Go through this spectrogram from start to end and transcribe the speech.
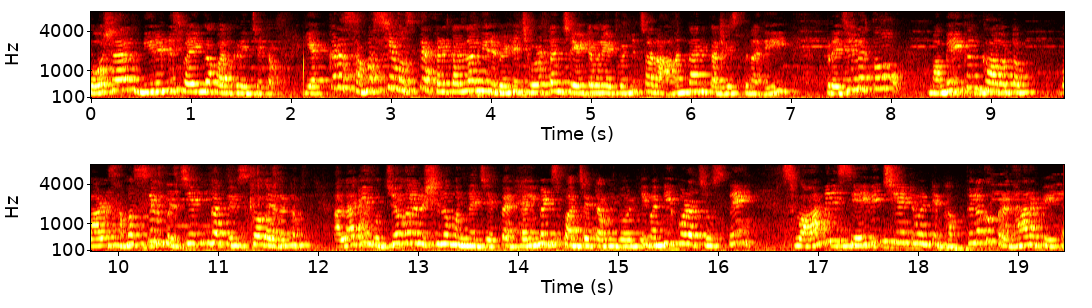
గోశాలకు మీరెళ్ళి స్వయంగా పలకరించటం. ఎక్కడ సమస్య వస్తే అక్కడికల్లా మీరు వెళ్ళి చూడటం చేయటం అనేటువంటి చాలా ఆనందాన్ని కలిగిస్తున్నది. ప్రజలతో మమేకం కావటం వాళ్ళ సమస్యలు ప్రత్యేకంగా తెలుసుకోగలగటం. అలాగే ఉద్యోగుల విషయంలో మొన్న నేను చెప్పాను హెల్మెట్స్ పంచటం వంటివన్నీ కూడా చూస్తే స్వామిని సేవించేటువంటి భక్తులకు ప్రధాన పీఠ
